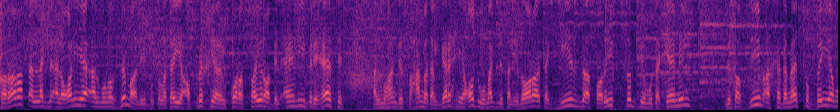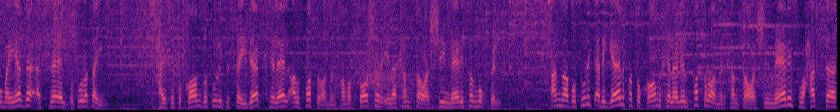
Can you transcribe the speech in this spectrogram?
قررت اللجنة العليا المنظمة لبطولتي أفريقيا للكرة الطايرة بالأهلي برئاسة المهندس محمد الجرحي عضو مجلس الإدارة تجهيز فريق طبي متكامل لتقديم خدمات طبية مميزة أثناء البطولتين حيث تقام بطولة السيدات خلال الفترة من 15 إلى 25 مارس المقبل. أما بطولة الرجال فتقام خلال الفترة من 25 مارس وحتى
